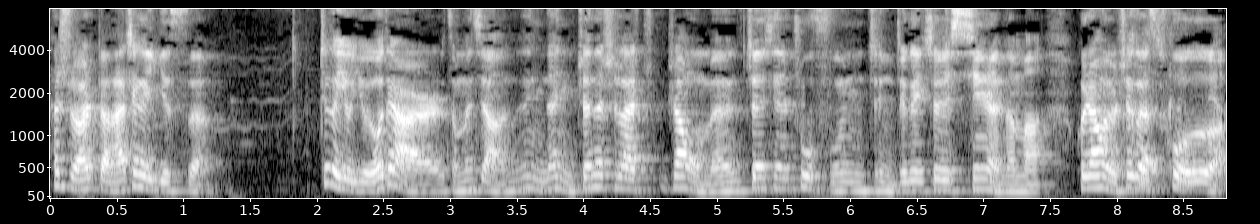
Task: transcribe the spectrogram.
他主要是表达这个意思。这个有有点儿怎么讲？那你那你真的是来让我们真心祝福你这你这个这位新人的吗？会让我有这个错愕。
